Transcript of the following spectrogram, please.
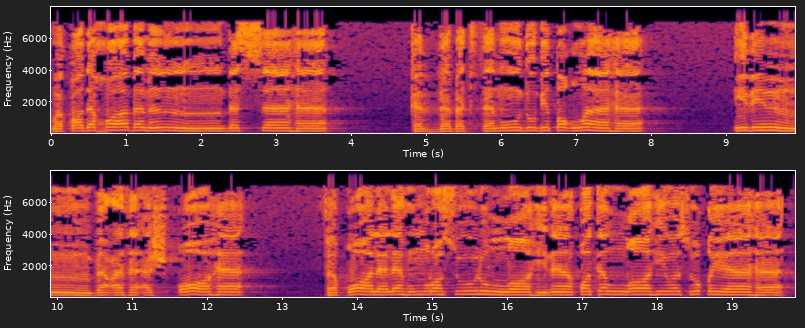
وقد خاب من دساها كذبت ثمود بطغواها اذ انبعث اشقاها فقال لهم رسول الله ناقه الله وسقياها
